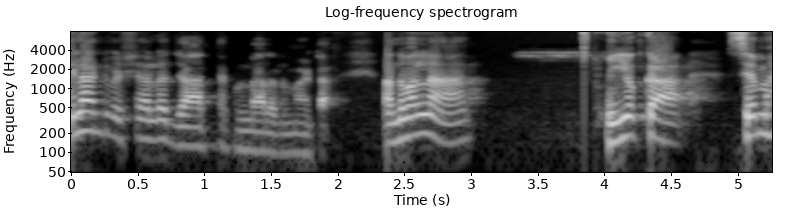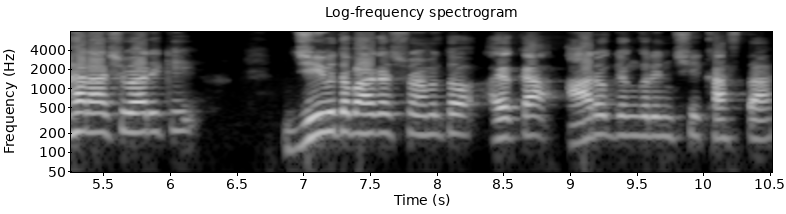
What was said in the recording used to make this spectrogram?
ఇలాంటి విషయాల్లో జాగ్రత్తగా ఉండాలన్నమాట. అందువలన ఈ యొక్క సింహరాశి వారికి జీవిత భాగస్వామితో ఆ యొక్క ఆరోగ్యం గురించి కాస్త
